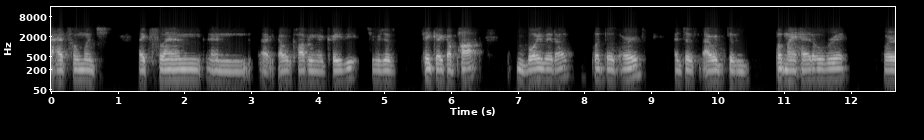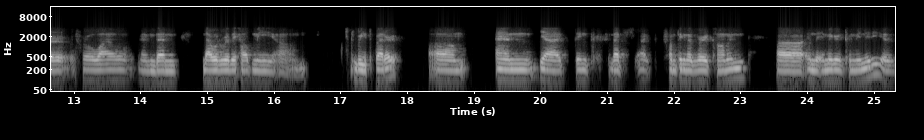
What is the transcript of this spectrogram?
I had so much like phlegm and like, I was coughing like crazy. She would just take like a pot, boil it up, put those herbs, and just I would just put my head over it for for a while, and then that would really help me um, breathe better. Um, and yeah, I think that's like something that's very common uh, in the immigrant community is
